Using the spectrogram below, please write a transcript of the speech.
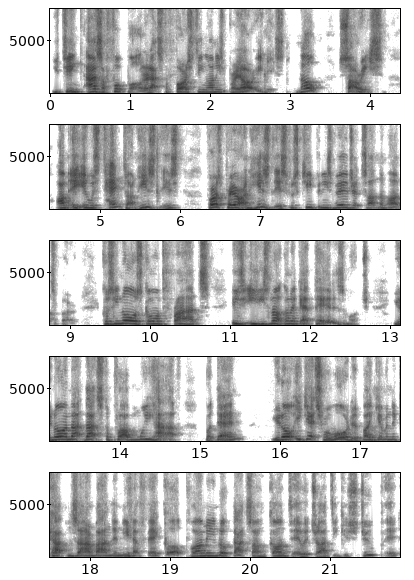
You think, as a footballer, that's the first thing on his priority list? No, sorry, um, it, it was tenth on his list. First priority on his list was keeping his wage at Tottenham Hotspur because he knows going to France, he's he's not going to get paid as much. You know, and that, that's the problem we have. But then, you know, he gets rewarded by giving the captain's armband in the FA Cup. I mean, look, that's on Conte, which I think is stupid.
